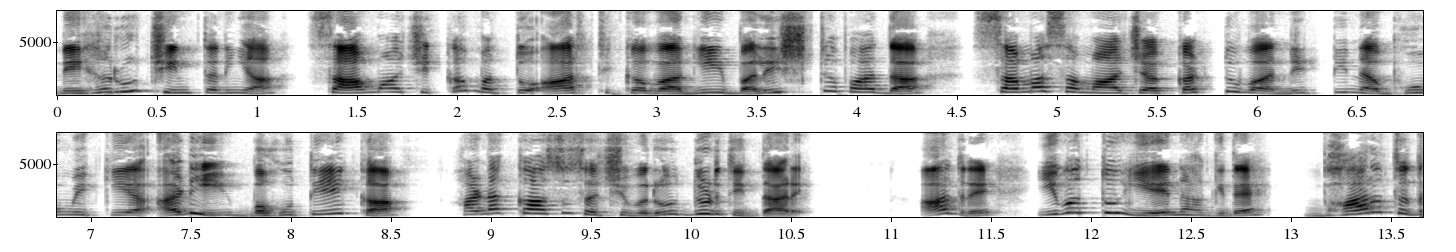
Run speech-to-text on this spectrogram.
ನೆಹರು ಚಿಂತನೆಯ ಸಾಮಾಜಿಕ ಮತ್ತು ಆರ್ಥಿಕವಾಗಿ ಬಲಿಷ್ಠವಾದ ಸಮಸಮಾಜ ಕಟ್ಟುವ ನಿಟ್ಟಿನ ಭೂಮಿಕೆಯ ಅಡಿ ಬಹುತೇಕ ಹಣಕಾಸು ಸಚಿವರು ದುಡಿದಿದ್ದಾರೆ. ಆದರೆ ಇವತ್ತು ಏನಾಗಿದೆ? ಭಾರತದ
